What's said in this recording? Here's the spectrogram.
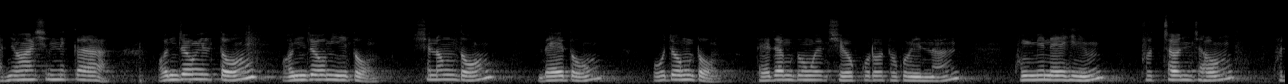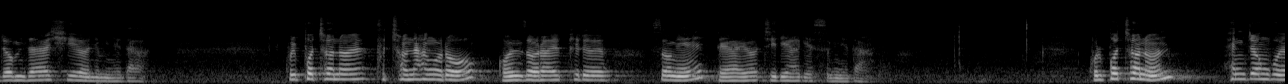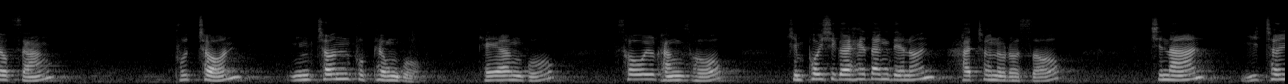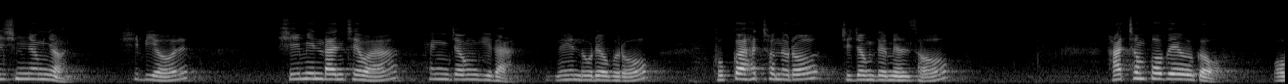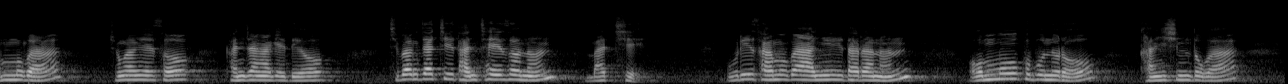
안녕하십니까. 원종일동, 원종이동, 신흥동, 내동, 오종동, 대장동을 지역구로 두고 있는 국민의힘 부천정 구점자 시의원입니다. 굴포천을 부천항으로 건설할 필요성에 대하여 질의하겠습니다. 굴포천은 행정구역상 부천, 인천 부평구, 계양구, 서울 강서, 김포시가 해당되는 하천으로서 지난 2016년 12월 시민단체와 행정기관의 노력으로 국가 하천으로 지정되면서 하천법에 의거 업무가 중앙에서 관장하게 되어 지방자치단체에서는 마치 우리 사무가 아니다라는 업무 구분으로 관심도가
